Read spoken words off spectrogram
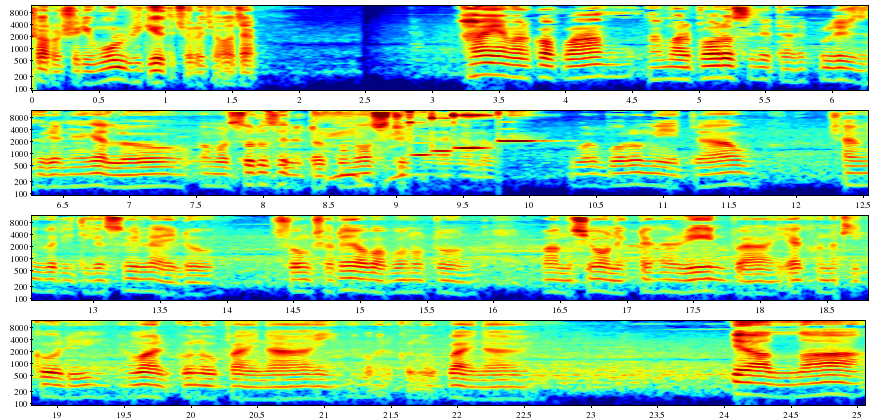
সরাসরি মূল ভিডিওতে চলে যাওয়া যাক। হাই আমার কপাল, আমার বড় ছেলেটারে পুলিশ ধরে নিয়ে গেল, আমার ছোট ছেলেটা তো নষ্ট হয়ে গেল, আমার বড় মেয়েটাও স্বামীর বাড়ি থেকে চলে এলো সংসারে অভাব অনটন। মানুষে অনেক টাকা ঋণ পায় এখন কি করি? আমার কোনো উপায় নাই আমার কোনো উপায় নাই। আল্লাহ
